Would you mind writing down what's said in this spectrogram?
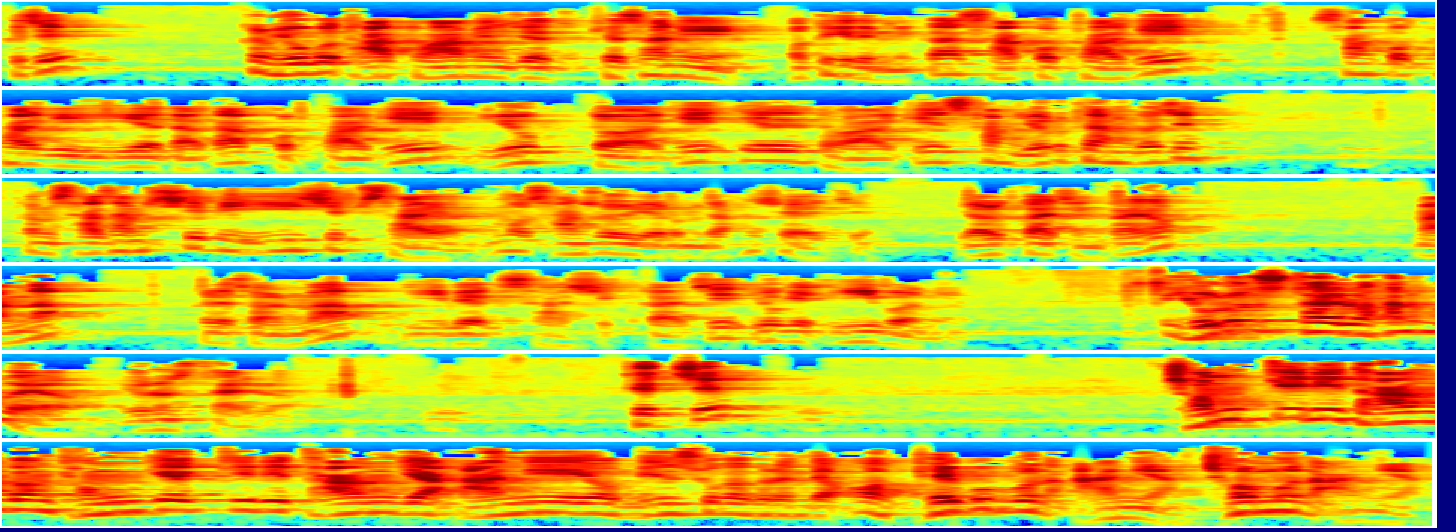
그지? 그럼 요거 다 더하면 이제 계산이 어떻게 됩니까? 4 곱하기 3 곱하기 2에다가 곱하기 6 더하기 1 더하기 3 이렇게 하는 거지? 그럼 4, 3, 12, 24에 뭐 산수 여러분들 하셔야지. 10가지인가요? 맞나? 그래서 얼마? 240까지. 요게 2번이에요. 요런 스타일로 하는 거예요. 요런 스타일로. 됐지? 점끼리 닿은 건 경계끼리 닿은 게 아니에요. 민수가 그런데 어 대부분 아니야. 점은 아니야.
